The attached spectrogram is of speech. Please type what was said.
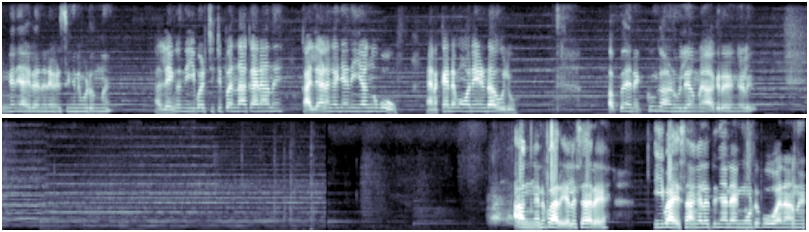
എങ്ങനെയായാലും എന്നെ നേഴ്സിങ്ങിന് വിടുന്ന്? അല്ലെങ്കിൽ നീ പഠിച്ചിട്ട് ഇപ്പം എന്നാക്കാനാന്ന്? കല്യാണം കഴിഞ്ഞാൽ നീ അങ്ങ് പോവും. എനക്കെന്റെ മോനെ ഉണ്ടാവൂലോ അപ്പം എനക്കും കാണൂലേ അമ്മ ആഗ്രഹങ്ങൾ അങ്ങനെ പറയല്ലേ സാറേ. ഈ വയസ്സാങ്കലത്ത് ഞാൻ എങ്ങോട്ട് പോവാനാണ്?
